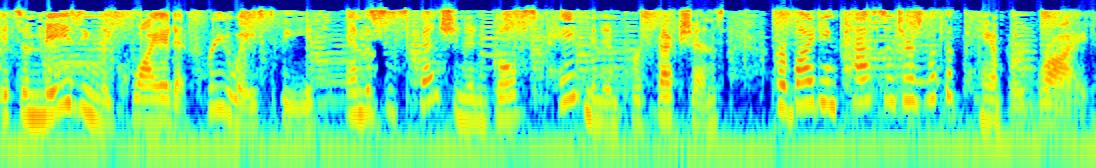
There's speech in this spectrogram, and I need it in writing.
It's amazingly quiet at freeway speeds, and the suspension engulfs pavement imperfections, providing passengers with a pampered ride.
